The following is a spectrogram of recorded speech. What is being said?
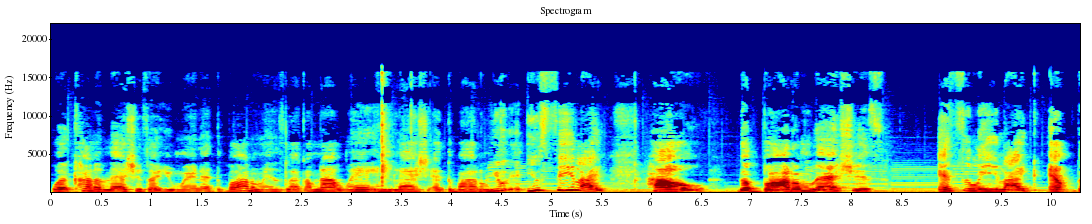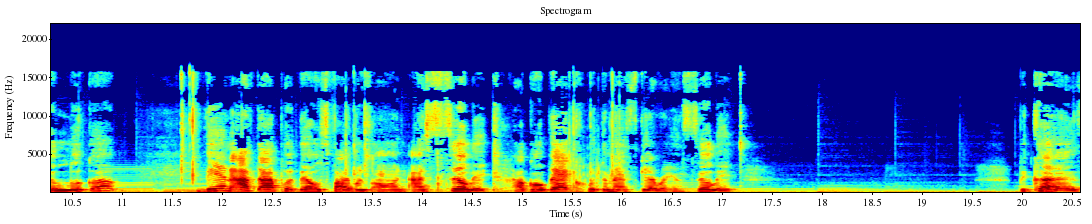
what kind of lashes are you wearing at the bottom? And it's like, I'm not wearing any lash at the bottom. You, you see like how the bottom lashes instantly like amp the look up? Then after I put those fibers on, I seal it. I'll go back with the mascara and seal it. Because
